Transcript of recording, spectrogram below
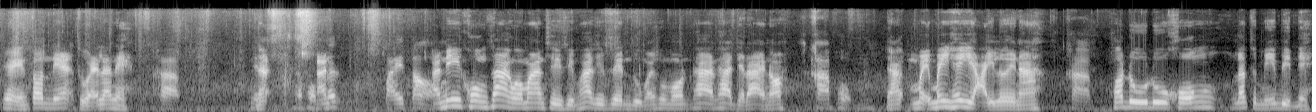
เนี่ยอย่างต้นเนี้ยสวยแล้วเนี่ยครับนะแล้วผมอันก็ไปต่อออันนี้โครงสร้างประมาณ 40-50 เซนถูกไหมคุณมดถ้าถ้าจะได้เนาะครับผมนะไม่ไม่ใช่ใหญ่เลยนะครับพอดูดูโค้งรัศมีบิดเนี่ย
